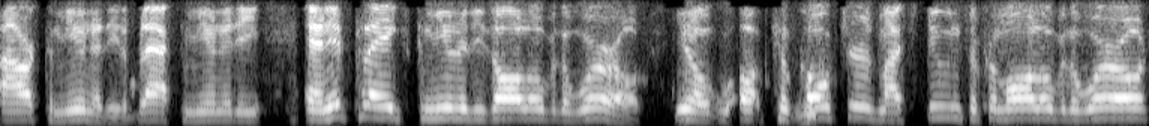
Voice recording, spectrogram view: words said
our community, the black community, and it plagues communities all over the world. You know, uh, to cultures. My students are from all over the world,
